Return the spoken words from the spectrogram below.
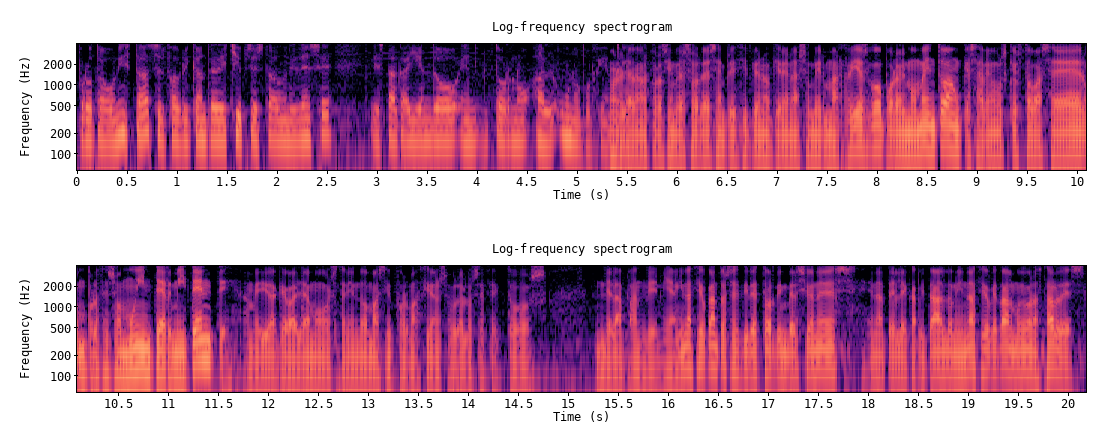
protagonistas. El fabricante de chips estadounidense está cayendo en torno al 1%. Bueno, ya vemos que los inversores en principio no quieren asumir más riesgo por el momento, aunque sabemos que esto va a ser un proceso muy intermitente a medida que vayamos teniendo más información sobre los efectos de la pandemia. Ignacio Cantos es director de inversiones en ATL Capital. Don Ignacio, ¿qué tal? Muy buenas tardes.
